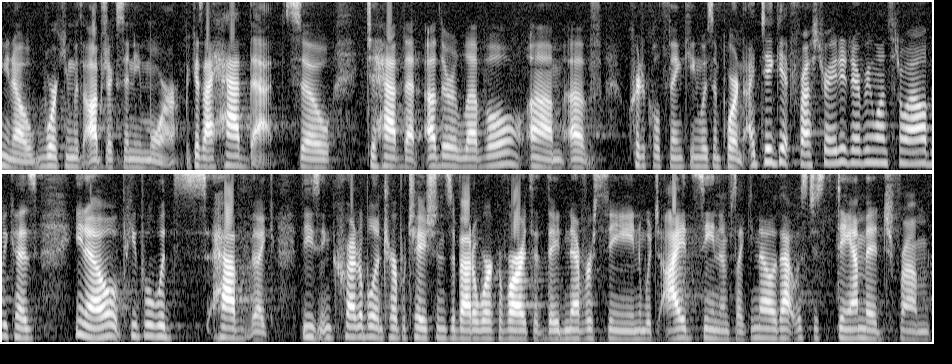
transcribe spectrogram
you know, working with objects anymore because I had that. So to have that other level um, of critical thinking was important. I did get frustrated every once in a while because, you know, people would have like these incredible interpretations about a work of art that they'd never seen, which I had seen. And I was like, you know, that was just damage from,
